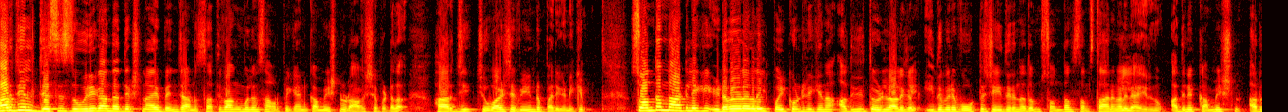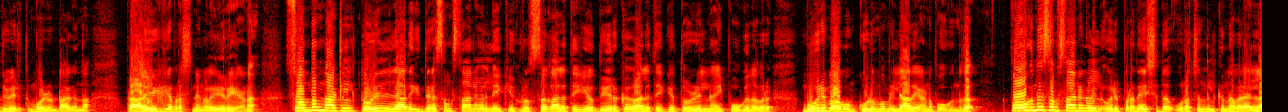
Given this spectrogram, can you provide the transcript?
ഹർജിയിൽ ജസ്റ്റിസ് സൂര്യകാന്ത് അധ്യക്ഷനായ ബെഞ്ചാണ് സത്യവാങ്മൂലം സമർപ്പിക്കാൻ കമ്മീഷനോട് ആവശ്യപ്പെട്ടത്. ഹർജി ചൊവ്വാഴ്ച വീണ്ടും പരിഗണിക്കും. സ്വന്തം നാട്ടിലേക്ക് ഇടവേളകളിൽ പോയിക്കൊണ്ടിരിക്കുന്ന അതിഥി തൊഴിലാളികൾ ഇതുവരെ വോട്ട് ചെയ്തിരുന്നതും സ്വന്തം സംസ്ഥാനങ്ങളിലായിരുന്നു. അതിന് കമ്മീഷൻ അറുതി വരുത്തുമ്പോഴുണ്ടാകുന്ന പ്രായോഗിക പ്രശ്നങ്ങൾ ഏറെയാണ്. സ്വന്തം നാട്ടിൽ തൊഴിലില്ലാതെ ഇതര സംസ്ഥാനങ്ങളിലേക്ക് ഹ്രസ്വകാലത്തേക്കോ ദീർഘകാലത്തേക്കോ തൊഴിലിനായി പോകുന്നവർ ഭൂരിഭാഗവും കുടുംബമില്ലാതെയാണ് പോകുന്നത്. പോകുന്ന സംസ്ഥാനങ്ങളിൽ ഒരു പ്രദേശത്ത് ഉറച്ചു നിൽക്കുന്നവരല്ല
